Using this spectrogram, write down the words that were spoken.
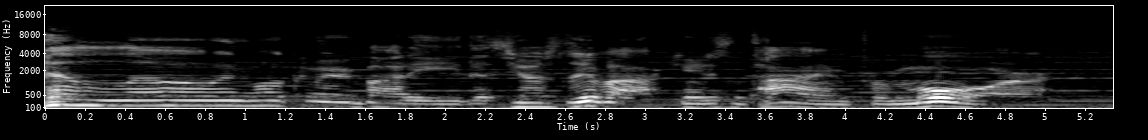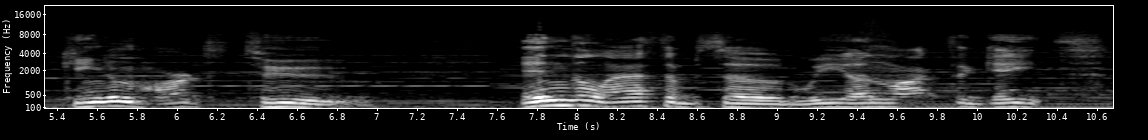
Hello and welcome everybody, this is Yost Livok, and just in time for more Kingdom Hearts 2. In the last episode, we unlocked the gates,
